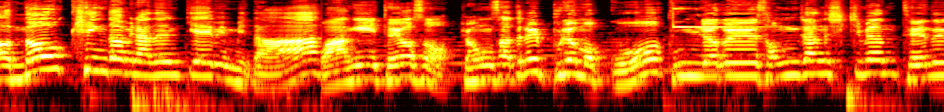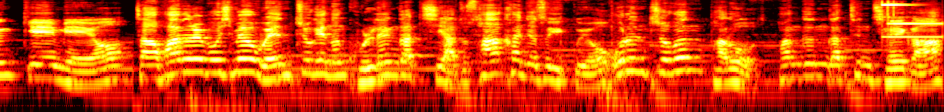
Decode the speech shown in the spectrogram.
어, No Kingdom이라는 게임입니다. 왕이 되어서 병사들을 부려먹고 국력을 성장시키면 되는 게임이에요. 자, 화면을 보시면 왼쪽에는 골렘같이 아주 사악한 녀석이 있고요. 오른쪽은 바로 황금 같은 제가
